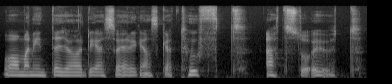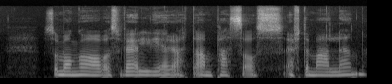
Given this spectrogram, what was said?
Och om man inte gör det så är det ganska tufft att stå ut. Så många av oss väljer att anpassa oss efter mallen.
